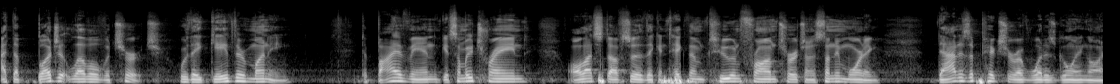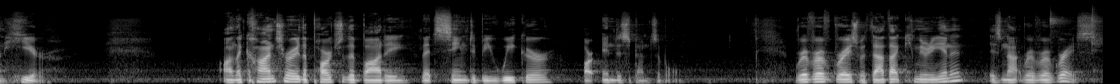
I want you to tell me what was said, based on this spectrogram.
at the budget level of a church where they gave their money to buy a van, get somebody trained, all that stuff so that they can take them to and from church on a Sunday morning. That is a picture of what is going on here. On the contrary, the parts of the body that seem to be weaker are indispensable. River of Grace without that community in it is not River of Grace.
